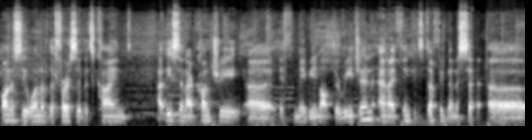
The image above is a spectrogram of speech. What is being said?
honestly one of the first of its kind, at least in our country, uh, if maybe not the region. And I think it's definitely going to set uh,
